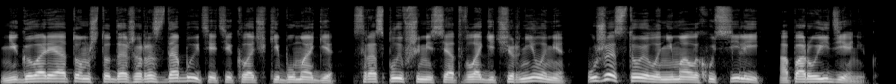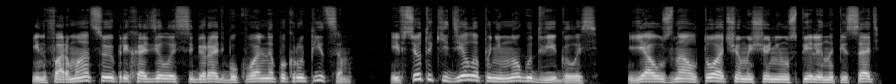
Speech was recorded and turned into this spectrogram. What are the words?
Не говоря о том, что даже раздобыть эти клочки бумаги с расплывшимися от влаги чернилами уже стоило немалых усилий, а порой и денег. Информацию приходилось собирать буквально по крупицам, и все-таки дело понемногу двигалось. Я узнал то, о чем еще не успели написать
